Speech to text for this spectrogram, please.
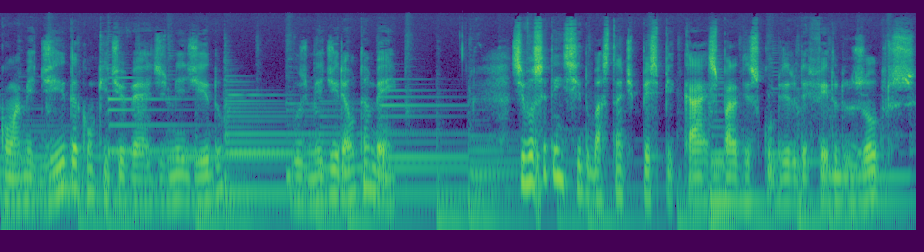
Com a medida com que tiverdes medido, vos medirão também. Se você tem sido bastante perspicaz para descobrir o defeito dos outros,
